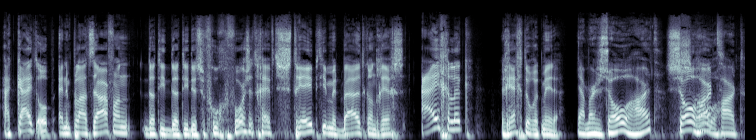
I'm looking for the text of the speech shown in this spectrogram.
Hij kijkt op en in plaats daarvan dat hij, dat hij dus een vroege voorzet geeft, streept hij met buitenkant rechts eigenlijk recht door het midden. Ja, maar zo hard. Zo, hard.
